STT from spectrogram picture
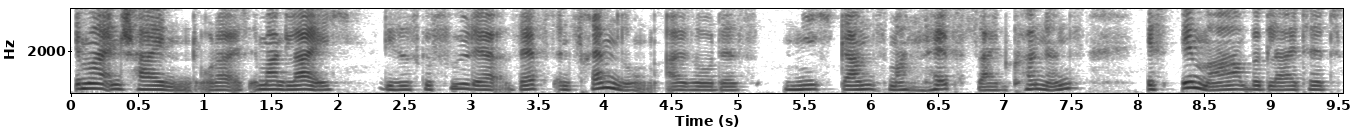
immer entscheidend oder ist immer gleich, dieses Gefühl der Selbstentfremdung, also des nicht ganz man selbst sein Könnens, ist immer begleitet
